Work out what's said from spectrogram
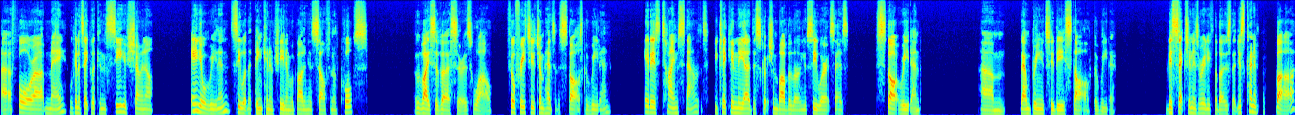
uh, for uh, May. We're going to take a look and see who's showing up in your reading, see what they're thinking and feeling regarding yourself, and of course, vice versa as well. Feel free to jump ahead to the start of the reading. It is time stamped. You click in the uh, description bar below, you'll see where it says start reading um, that will bring you to the start of the reader. This section is really for those that just kind of prefer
